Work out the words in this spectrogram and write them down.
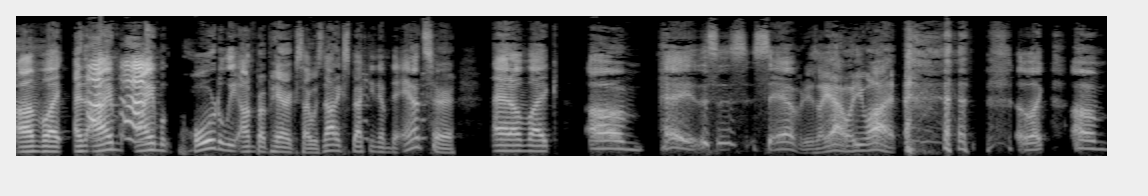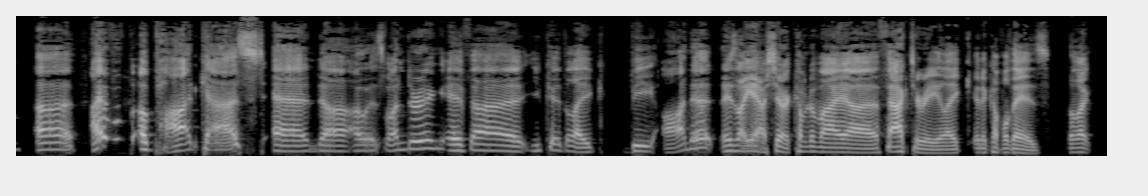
I'm like, and I'm I'm totally unprepared because I was not expecting him to answer, and I'm like, um, hey, this is Sam, and he's like, yeah, what do you want? I'm like, um, uh, I have a, a podcast, and uh, I was wondering if uh you could like be on it. And he's like, yeah, sure, come to my uh factory like in a couple days. I'm like,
